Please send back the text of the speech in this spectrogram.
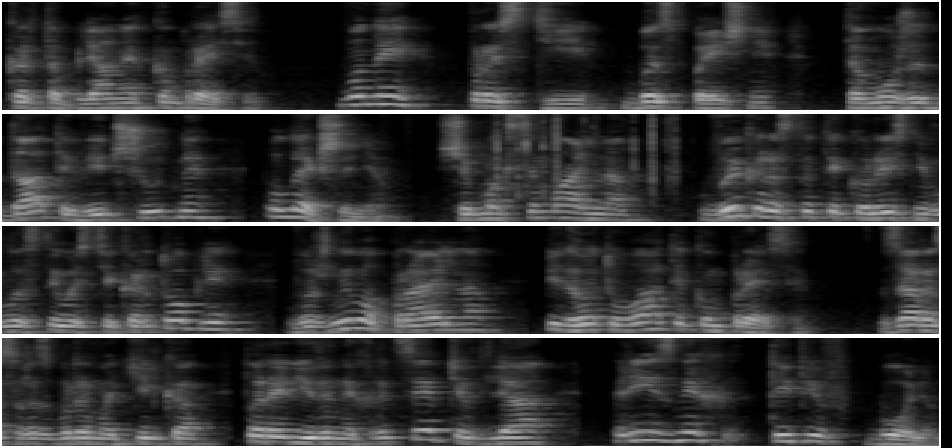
картопляних компресів. Вони прості, безпечні та можуть дати відчутне полегшення. Щоб максимально використати корисні властивості картоплі, важливо правильно підготувати компреси. Зараз розберемо кілька перевірених рецептів для різних типів болю.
